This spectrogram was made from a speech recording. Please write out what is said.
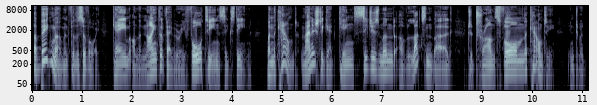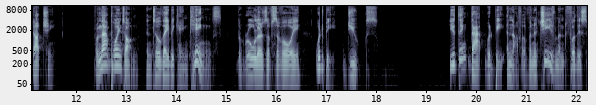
A big moment for the Savoy came on the 9th of February 1416, when the Count managed to get King Sigismund of Luxembourg to transform the county into a duchy. From that point on, until they became kings, the rulers of Savoy would be dukes. You'd think that would be enough of an achievement for this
